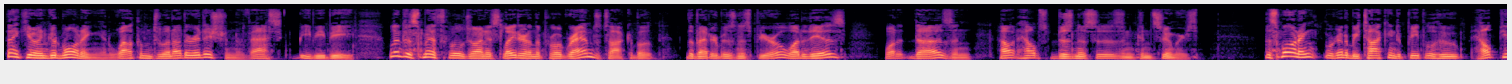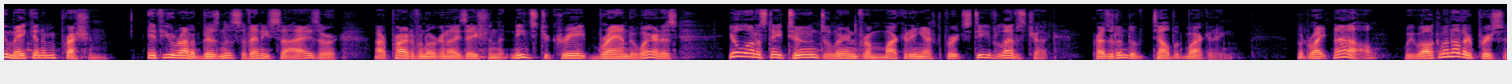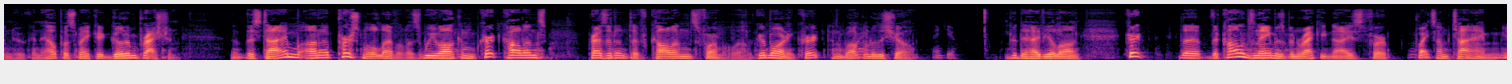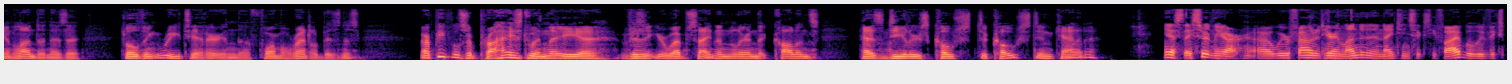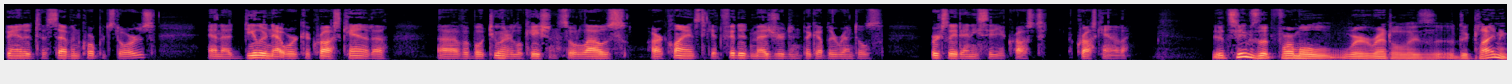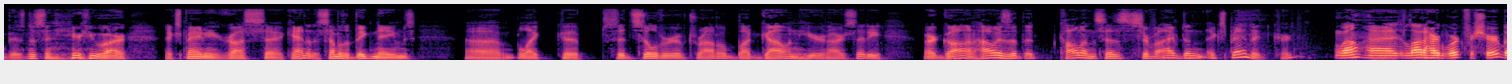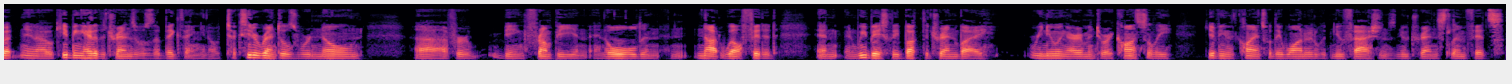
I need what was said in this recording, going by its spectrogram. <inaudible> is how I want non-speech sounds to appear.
Thank you and good morning, and welcome to another edition of Ask BBB. Linda Smith will join us later on the program to talk about the Better Business Bureau, what it is, what it does, and how it helps businesses and consumers. This morning, we're going to be talking to people who help you make an impression. If you run a business of any size or are part of an organization that needs to create brand awareness, you'll want to stay tuned to learn from marketing expert Steve Levchuk, president of Talbot Marketing. But right now, we welcome another person who can help us make a good impression. This time on a personal level, as we welcome Kurt Collins, president of Collins Formal Wear. Good morning, Kurt, and welcome to the show. Thank you. Good to have you along. Kurt, the, the Collins name has been recognized for quite some time in London as a clothing retailer in the formal rental business. Are people surprised when they uh, visit your website and learn that Collins has dealers coast to coast in Canada? Yes, they certainly are. Uh, we were founded here in London in 1965, but we've expanded to seven corporate stores and a dealer network across Canada uh, of about 200 locations. So it allows our clients to get fitted, measured, and pick up their rentals virtually at any city across across Canada. It seems that formal wear rental is a declining business, and <laughs> here you are expanding across uh, Canada. Some of the big names, uh, like uh, Sid Silver of Toronto, Bud Gowan here in our city, are gone. How is it that Collins has survived and expanded, Kurt? Well, uh, a lot of hard work for sure, but you know, keeping ahead of the trends was the big thing. You know, tuxedo rentals were known uh, for being frumpy and, and old and, and, not well fitted, and and we basically bucked the trend by renewing our inventory constantly, giving the clients what they wanted with new fashions, new trends, slim fits,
